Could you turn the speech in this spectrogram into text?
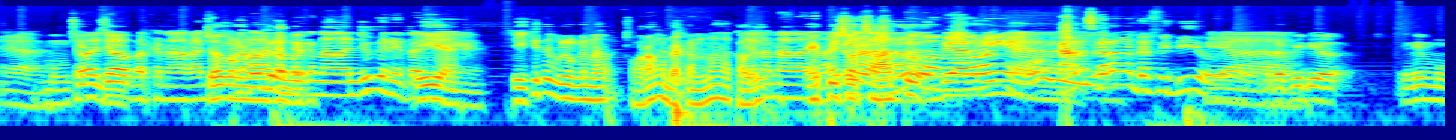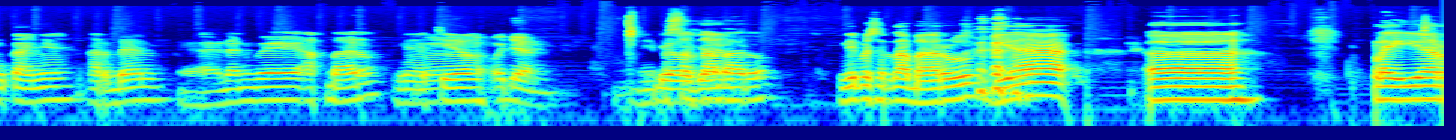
Ya. Mungkin coba di- coba perkenalkan. coba Kita perkenalkan belum perkenalan juga nih tadi. Iya. Ih, kita belum kenal orang udah kenal kali Ya, episode satu Biar. Karena sekarang ada video. Iya. ada video ini mukanya Ardan Ya, dan gue Akbar. ini Acil Ojan. Ini Dia peserta Ojan. baru. ini peserta baru dia eh player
